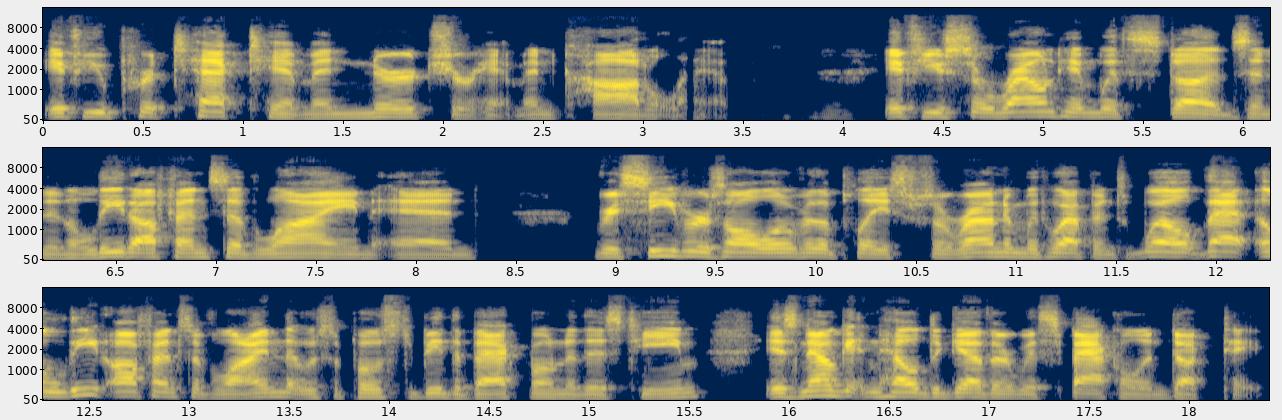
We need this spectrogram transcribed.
if you protect him and nurture him and coddle him, mm-hmm. if you surround him with studs and an elite offensive line and receivers all over the place, surround him with weapons. Well, that elite offensive line that was supposed to be the backbone of this team is now getting held together with spackle and duct tape.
